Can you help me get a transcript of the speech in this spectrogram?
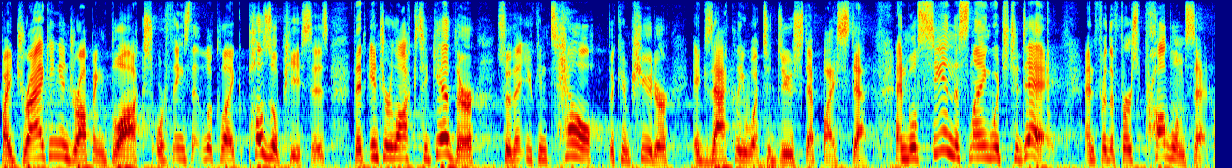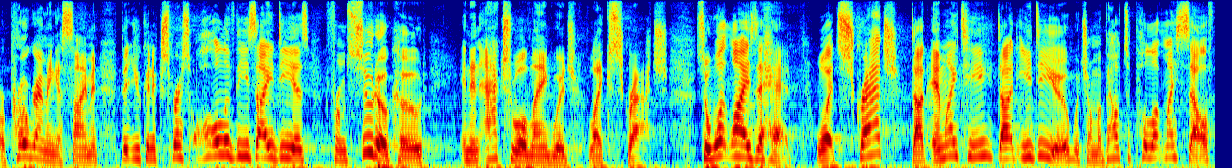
by dragging and dropping blocks or things that look like puzzle pieces that interlock together so that you can tell the computer exactly what to do step by step. And we'll see in this language today, and for the first problem set or programming assignment, that you can express all of these ideas from pseudocode in an actual language like Scratch. So what lies ahead? Well, at scratch.mit.edu, which I'm about to pull up myself,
